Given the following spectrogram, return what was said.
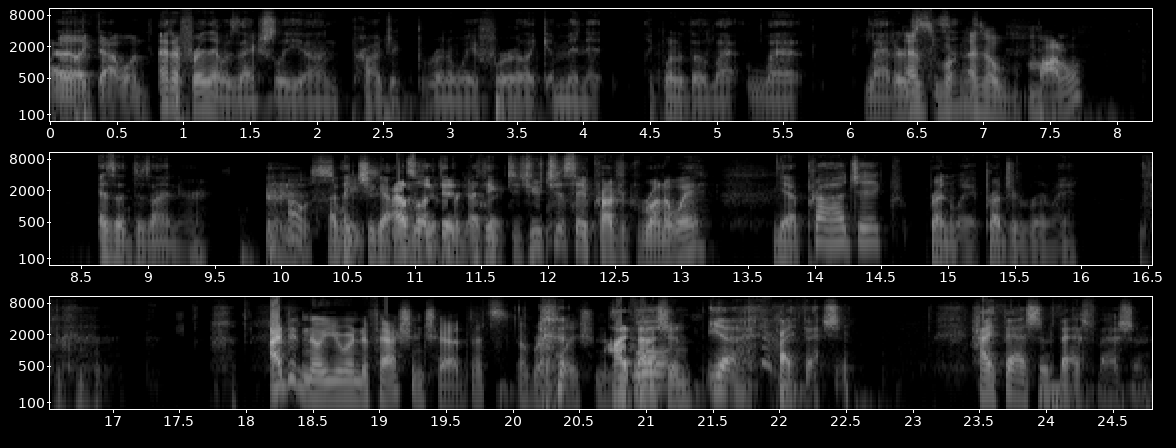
I like that one. I had a friend that was actually on Project Runway for like a minute, like one of the la- la- latter As seasons, as a model? as a designer. Oh, sweet. I think she got. I also like that. I think quick. did you just say Project Runaway? Yeah, Project Runway. Project Runway. I didn't know you were into fashion, Chad. That's a revelation. to me. High fashion. yeah, high fashion. High fashion, fast fashion.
